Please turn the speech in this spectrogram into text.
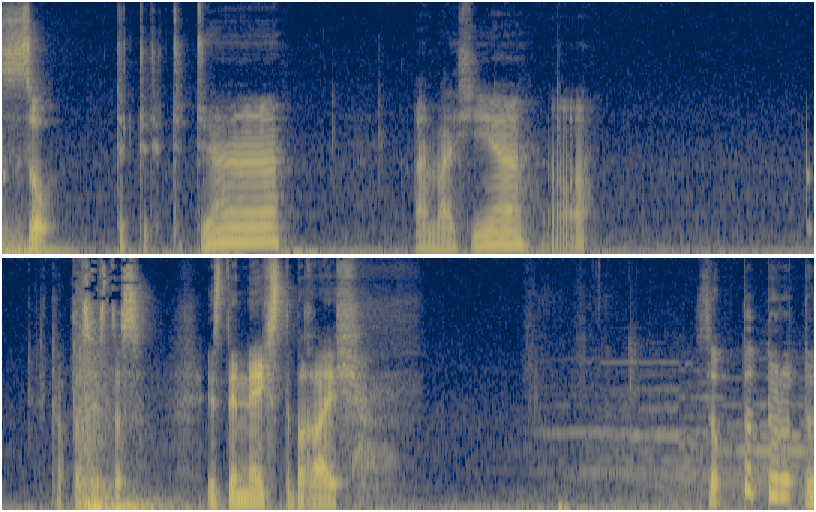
So. Du, du, du. Einmal hier. Ich glaube, das ist das ist der nächste Bereich. So. Du, du, du, du,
